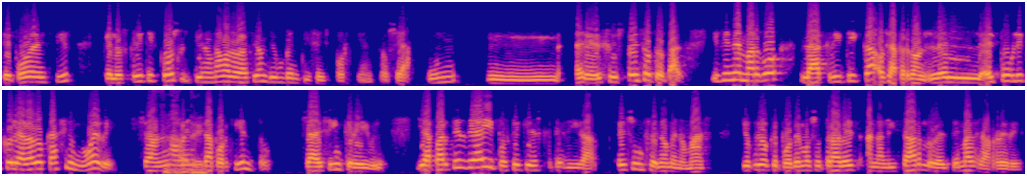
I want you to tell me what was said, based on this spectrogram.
te puedo decir que los críticos tienen una valoración de un 26%, o sea, un mm, eh, suspenso total. Y sin embargo, la crítica, o sea, perdón, el, el público le ha dado casi un 9, o sea, un Fíjate. 90%. O sea, es increíble. Y a partir de ahí, pues, ¿qué quieres que te diga? Es un fenómeno más. Yo creo que podemos otra vez analizar lo del tema de las redes.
